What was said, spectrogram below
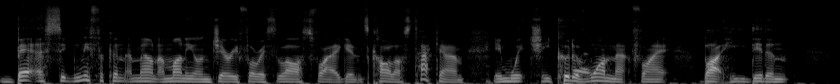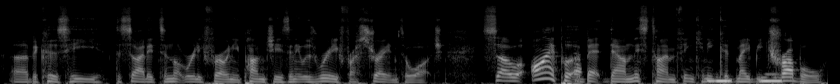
bet a significant amount of money on Jerry Forrest's last fight against Carlos Takam, in which he could have won that fight, but he didn't. Uh, because he decided to not really throw any punches and it was really frustrating to watch. So I put a bet down this time thinking he could maybe trouble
